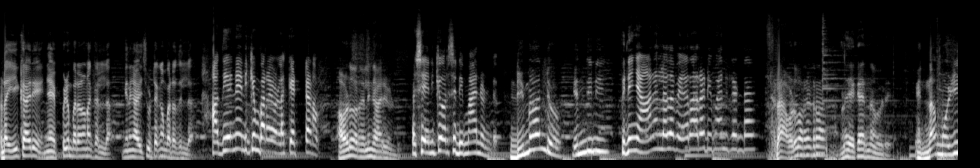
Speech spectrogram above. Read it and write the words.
എടാ ഈ കാര്യം ഞാൻ എപ്പോഴും പറയണക്കല്ല ഇങ്ങനെ അഴിച്ചു വിട്ടേക്കാൻ പറ്റത്തില്ല. അത് തന്നെ എനിക്കും പറയാനുള്ള കെട്ടണം. അവൾ പറഞ്ഞാലും കാര്യമുണ്ട്. പക്ഷെ എനിക്ക് കുറച്ച് ഡിമാൻഡ് ഉണ്ട് ഡിമാൻഡോ എന്തിന്? പിന്നെ ഞാനല്ലാതെ വേറെ ആരാ ഡിമാൻഡ് ഇട്ടുണ്ട് എടാ അവൾ പറയട്ടാ നമ്മൾ കേൾക്കാരുന്ന പോരെ എന്നാ മൊഴി?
